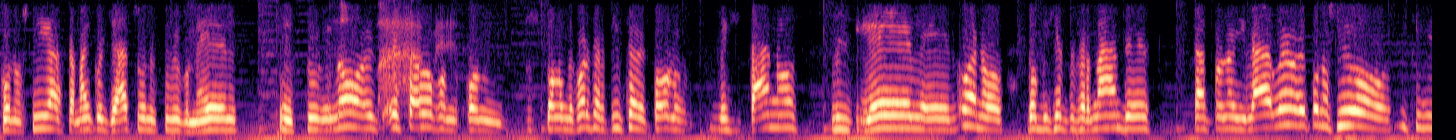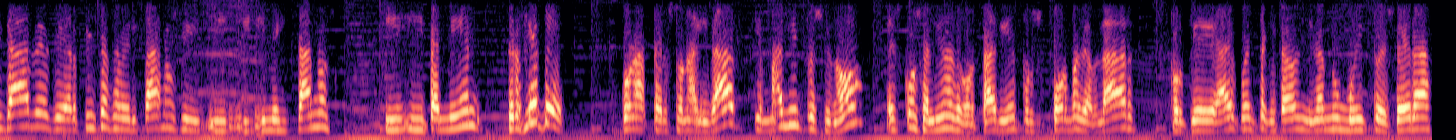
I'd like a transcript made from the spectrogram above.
conocí hasta Michael Jackson, estuve con él, estuve, no, he, he estado con, con, pues, con los mejores artistas de todos los mexicanos, Luis Miguel, eh, bueno, don Vicente Fernández, Antonio Aguilar, bueno, he conocido infinidad de, de artistas americanos y, y- y- y mexicanos, y, y también, pero fíjate, con la personalidad que más me impresionó es con Salinas de Gortari, ¿eh? por su forma de hablar, porque hay cuenta que estaba mirando un monito de cera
